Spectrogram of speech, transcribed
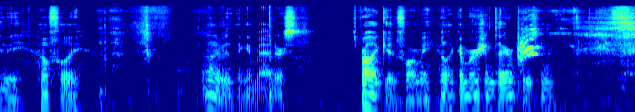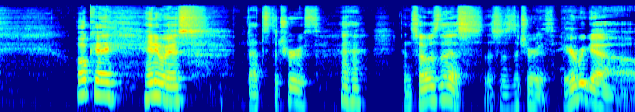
maybe, hopefully, I don't even think it matters. It's probably good for me, like immersion therapy or something. Okay. Anyways, that's the truth, and so is this. This is the truth. Here we go.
